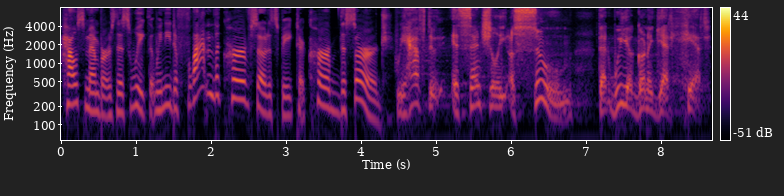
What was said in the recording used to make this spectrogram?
House members this week that we need to flatten the curve, so to speak, to curb the surge. We have to essentially assume that we are going to get hit.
